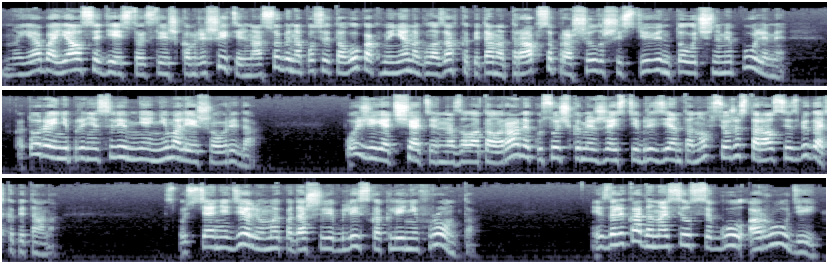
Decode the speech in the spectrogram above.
но я боялся действовать слишком решительно, особенно после того, как меня на глазах капитана Трапса прошило шестью винтовочными пулями, которые не принесли мне ни малейшего вреда. Позже я тщательно залатал раны кусочками жести и брезента, но все же старался избегать капитана. Спустя неделю мы подошли близко к линии фронта. Издалека доносился гул орудий.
